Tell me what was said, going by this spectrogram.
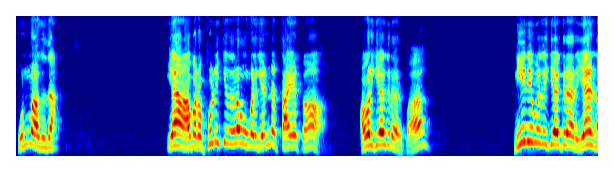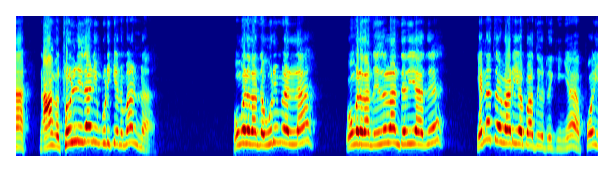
உண்மை அதுதான். ஏன் அவரை பிடிக்கிறதுல உங்களுக்கு என்ன தயக்கம்? அவர் கேட்குறாருப்பா நீதிபதி கேட்குறாரு ஏன் நான் நாங்கள் சொல்லி தான் நீ பிடிக்கணுமா என்ன? உங்களுக்கு அந்த உரிமை இல்லை? உங்களுக்கு அந்த இதெல்லாம் தெரியாது? என்னத்தை வேடியை பார்த்துக்கிட்டு இருக்கீங்க? போய்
